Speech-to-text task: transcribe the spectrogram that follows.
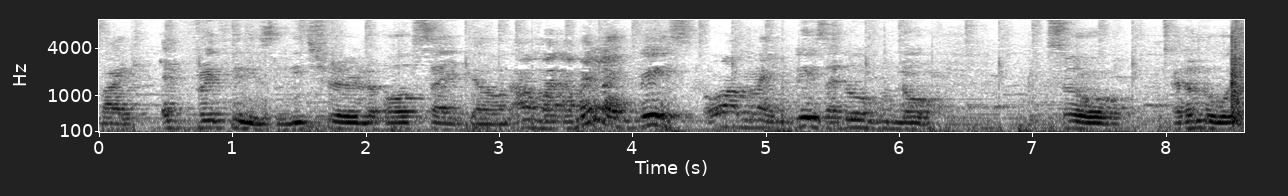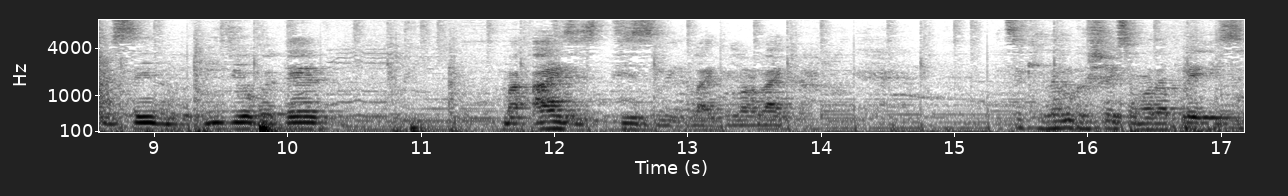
Like everything is literally upside down. Am i am i like this? Or am i like this? I don't even know. So i don't know what you're seeing in the video but then my eyes is dizzy like like it's okay let me go show you some other place.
